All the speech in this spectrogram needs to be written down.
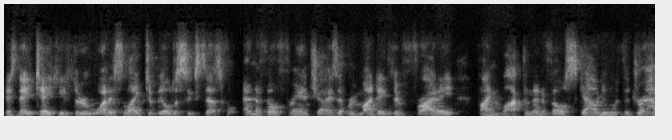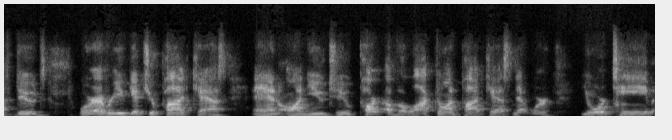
as they take you through what it's like to build a successful NFL franchise every Monday through Friday. Find Locked on NFL Scouting with the Draft Dudes wherever you get your podcast and on YouTube. Part of the Locked On Podcast Network, your team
